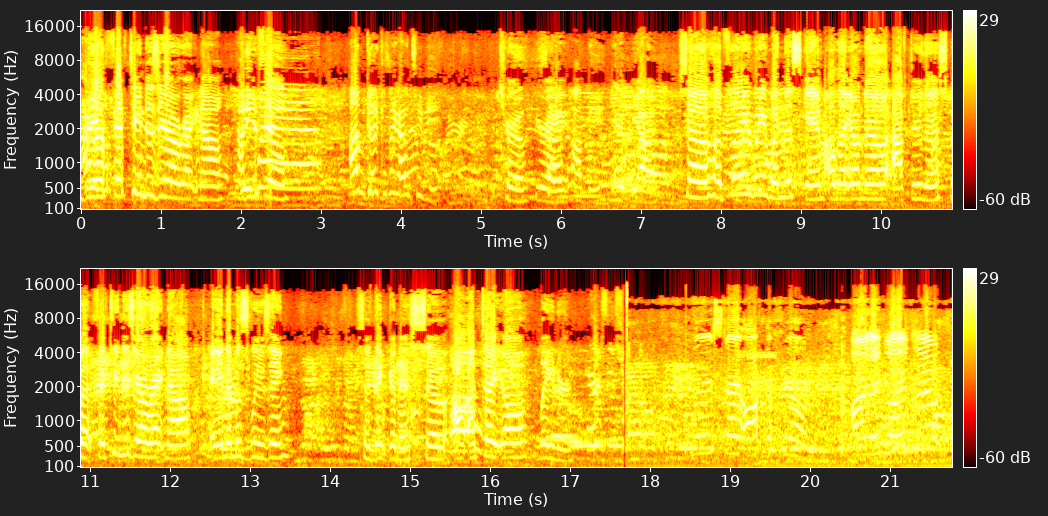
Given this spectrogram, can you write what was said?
Right, vlog. We are 15 to zero right now. How do you feel? I'm good because I got on TV. True, you're right. happy. You, yeah. So hopefully we win this game. I'll let y'all know after this. But 15 to zero right now. A&M is losing. So thank goodness. So I'll update y'all later. Please stay off the field. Are they going to?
